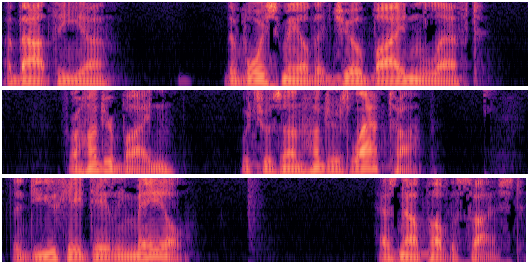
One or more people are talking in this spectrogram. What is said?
about the uh, the voicemail that Joe Biden left for Hunter Biden, which was on Hunter's laptop. The UK Daily Mail has now publicized,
